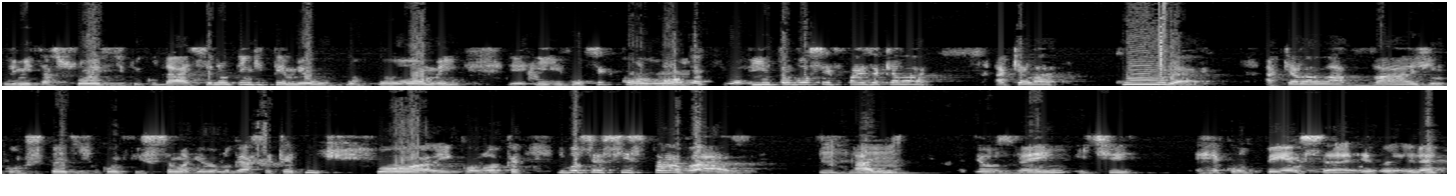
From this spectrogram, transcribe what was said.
limitações e dificuldades, você não tem que temer o, o, o homem e, e, você coloca aquilo ali, então você faz aquela, aquela cura, aquela lavagem constante de confissão ali no lugar secreto, chora e coloca, e você se extravasa. Uhum. Aí Deus vem e te recompensa. Né?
